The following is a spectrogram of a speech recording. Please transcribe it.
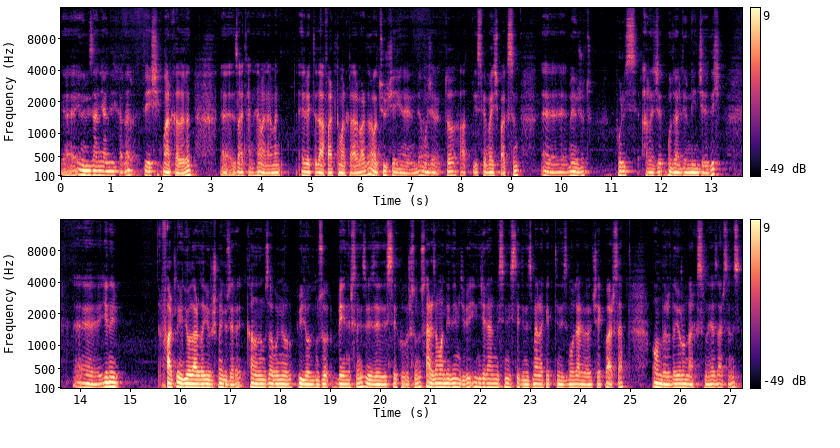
E, elimizden geldiği kadar değişik markaların e, zaten hemen hemen elbette daha farklı markalar vardır ama Türkiye genelinde Majeretto, Hot Wheels ve Matchbox'ın e, mevcut polis aracı modellerini inceledik. E, yeni farklı videolarda görüşmek üzere. Kanalımıza abone olup videomuzu beğenirseniz bizlere destek olursunuz. Her zaman dediğim gibi incelenmesini istediğiniz, merak ettiğiniz model ve ölçek varsa onları da yorumlar kısmına yazarsanız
